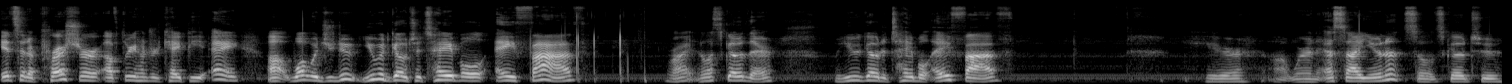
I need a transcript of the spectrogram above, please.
It's at a pressure of 300 kPa. Uh, what would you do? You would go to table A5, right? And let's go there you go to table A5. Here, uh, we're in SI unit, so let's go to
